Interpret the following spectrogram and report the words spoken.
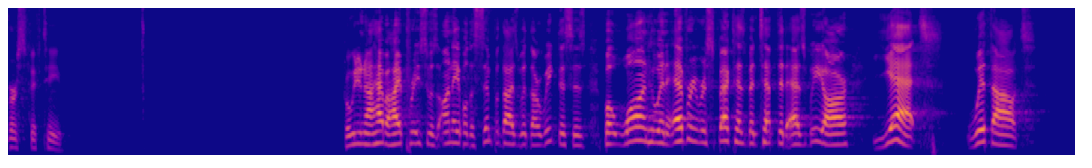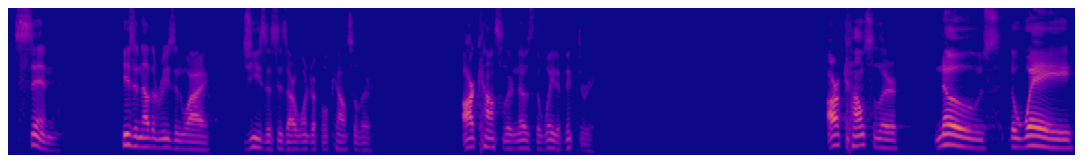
verse 15. For we do not have a high priest who is unable to sympathize with our weaknesses, but one who in every respect has been tempted as we are, yet without sin. Here's another reason why Jesus is our wonderful counselor. Our counselor knows the way to victory. Our counselor knows the way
